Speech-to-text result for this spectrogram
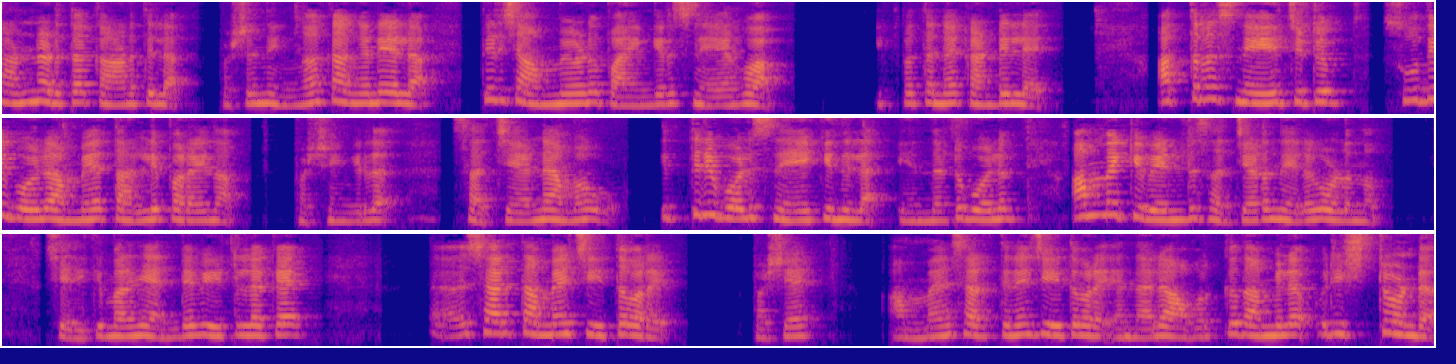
കണ്ണെടുത്താൽ കാണത്തില്ല. പക്ഷെ നിങ്ങൾക്ക് അങ്ങനെയല്ല തിരിച്ച് അമ്മയോട് ഭയങ്കര സ്നേഹമാണ് ഇപ്പൊ തന്നെ കണ്ടില്ലേ? അത്ര സ്നേഹിച്ചിട്ടും സുതി പോലും അമ്മയെ തള്ളി പറയുന്ന പക്ഷെങ്കിൽ സച്ചേട്ടനെ അമ്മ ഇത്തിരി പോലും സ്നേഹിക്കുന്നില്ല. എന്നിട്ട് പോലും അമ്മയ്ക്ക് വേണ്ടിയിട്ട് സച്ചേട്ടൻ നിലകൊള്ളുന്നു. ശരിക്കും പറഞ്ഞാൽ എന്റെ വീട്ടിലൊക്കെ ശരത്ത് അമ്മയെ ചീത്ത പറയും. പക്ഷേ അമ്മയെ ശരത്തിനെ ചീത്ത പറയും. എന്നാലും അവർക്ക് തമ്മിൽ ഒരു ഇഷ്ടമുണ്ട്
